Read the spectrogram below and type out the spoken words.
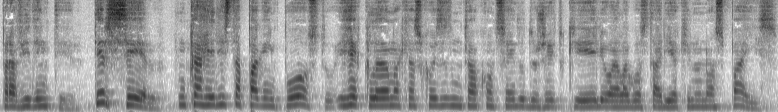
para a vida inteira. Terceiro, um carreirista paga imposto e reclama que as coisas não estão acontecendo do jeito que ele ou ela gostaria aqui no nosso país.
